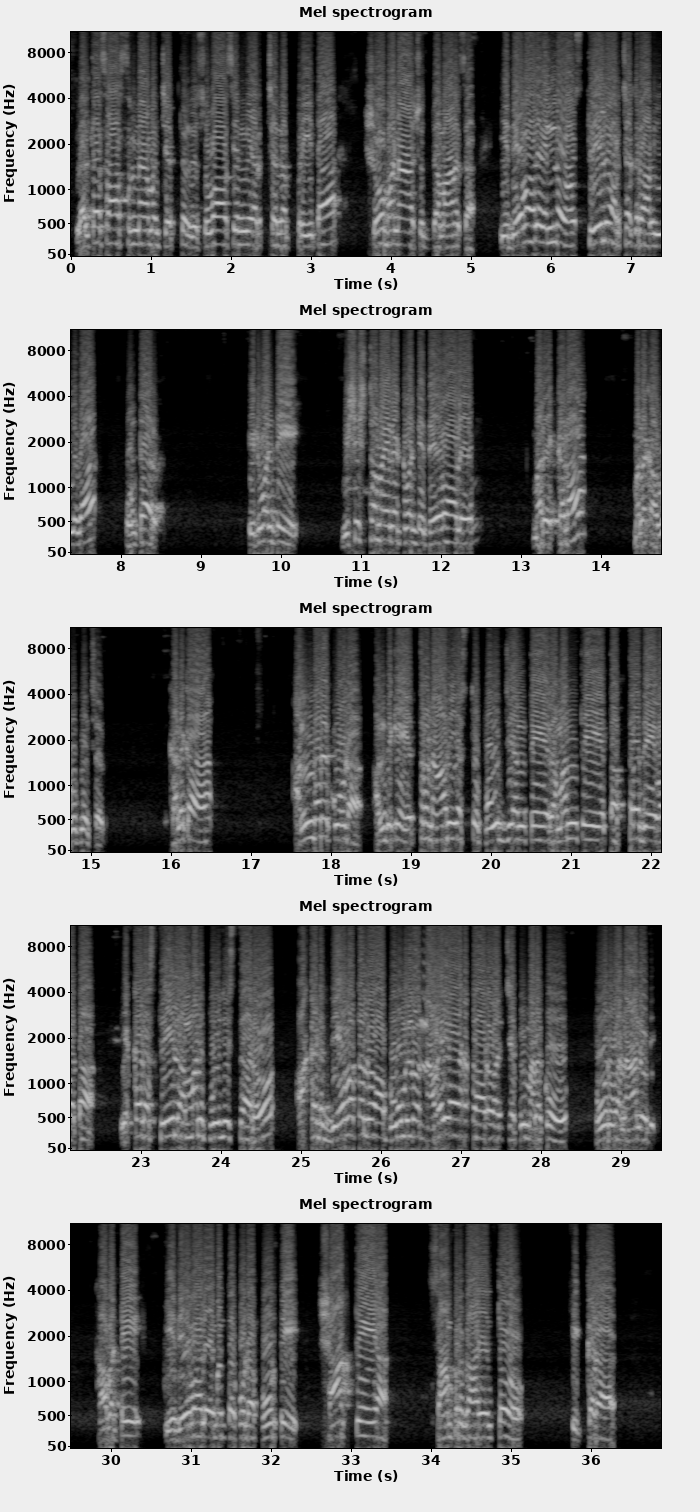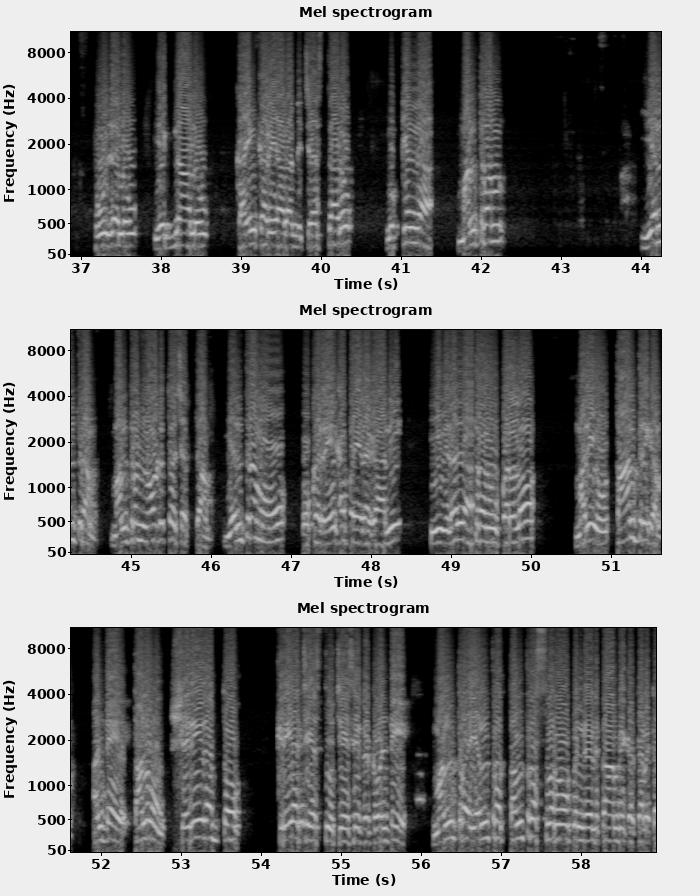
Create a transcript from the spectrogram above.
లలిత సహస్రనామం చెప్తుంది సువాసిని అర్చన ప్రీత శోభనా శుద్ధ మానస. ఈ దేవాలయంలో స్త్రీలు అర్చకురాలుగా ఉంటారు. ఇటువంటి విశిష్టమైనటువంటి దేవాలయం మరెక్కడా? మనకు అగుపించదు. కనుక అందరూ కూడా అందుకే ఎత్ర నార్యస్తు పూజ్యంతే రమంతే తత్ర దేవత. ఎక్కడ స్త్రీలు అమ్మను పూజిస్తారో అక్కడ దేవతలు ఆ భూమిలో నడయాడుతారు అని చెప్పి మనకు పూర్వ నానుడి. కాబట్టి ఈ దేవాలయం అంతా కూడా పూర్తి శాక్తేయ సాంప్రదాయంతో ఇక్కడ పూజలు యజ్ఞాలు కైంకర్యాలన్నీ చేస్తారు. ముఖ్యంగా మంత్రం యంత్రం మంత్రం నోటితో చెప్తాం. యంత్రము ఒక రేఖ పైన గాని ఈ విధంగా అత్ర రూపంలో మరియు తాంత్రికం అంటే తను శరీరంతో క్రియ చేస్తూ చేసేటటువంటి మంత్ర యంత్ర తంత్ర స్వరూపం లలితాంబిక కనుక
